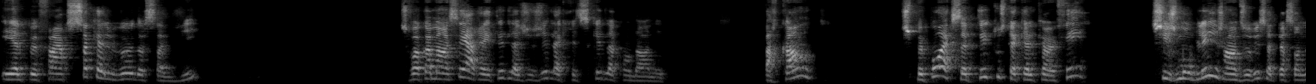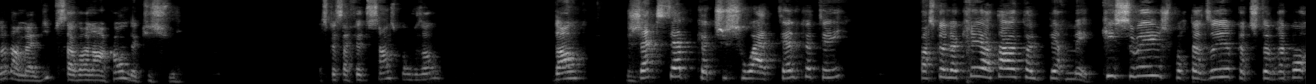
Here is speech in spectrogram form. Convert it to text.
et elle peut faire ce qu'elle veut de sa vie, je vais commencer à arrêter de la juger, de la critiquer, de la condamner. Par contre, je ne peux pas accepter tout ce que quelqu'un fait si je m'oblige à endurer cette personne-là dans ma vie, puis ça va à l'encontre de qui je suis. Est-ce que ça fait du sens pour vous autres? Donc, j'accepte que tu sois tel que tu parce que le Créateur te le permet. Qui suis-je pour te dire que tu ne devrais pas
